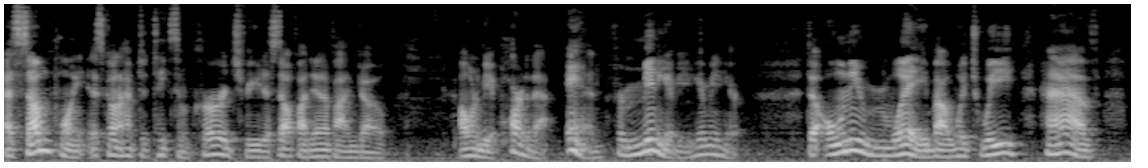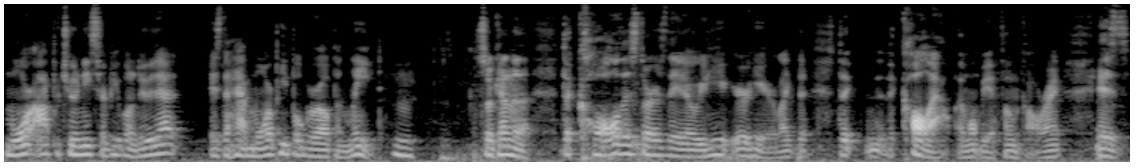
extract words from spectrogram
at some point, it's going to have to take some courage for you to self-identify and go, I want to be a part of that. And for many of you, hear me here. The only way by which we have more opportunities for people to do that is to have more people grow up and lead. Hmm. So kind of the call this Thursday over here, here like the, the the call out, it won't be a phone call, right? Is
